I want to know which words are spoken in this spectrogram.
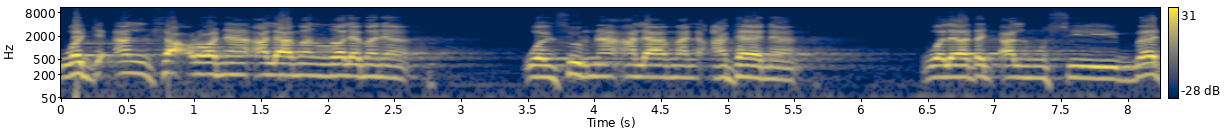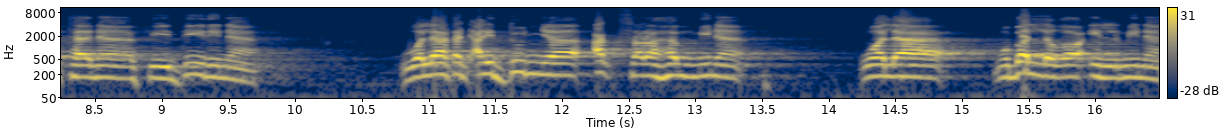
واجعل ثأرنا على من ظلمنا وانصرنا على من عدانا ولا تجعل مصيبتنا في ديننا ولا تجعل الدنيا أكثر همنا ولا مبلغ علمنا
